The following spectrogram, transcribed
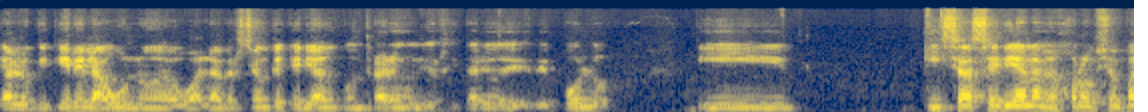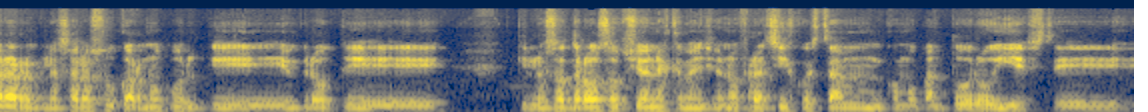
a lo que quiere la 1 o a la versión que quería encontrar en Universitario de, de Polo y quizás sería la mejor opción para reemplazar a Azúcar, ¿no? Porque yo creo que, que las otras dos opciones que mencionó Francisco están como Cantoro y este.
